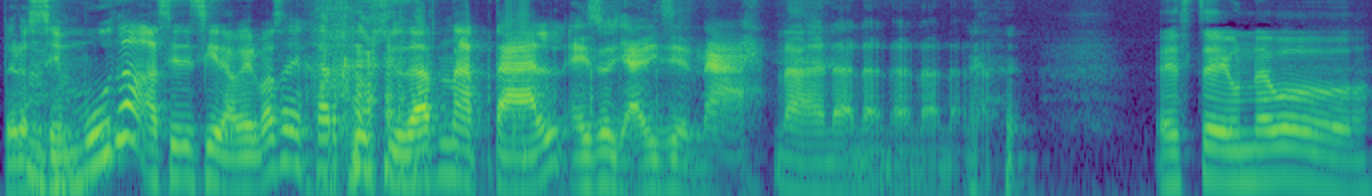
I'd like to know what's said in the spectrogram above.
Pero se muda, así decir, a ver, vas a dejar tu ciudad natal, eso ya dices, nah. Nah, nah, nah, nah, nah, nah. Este, un nuevo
